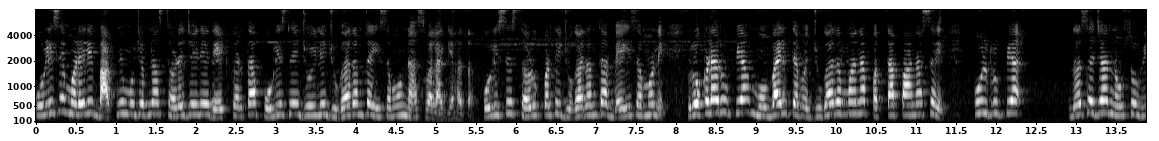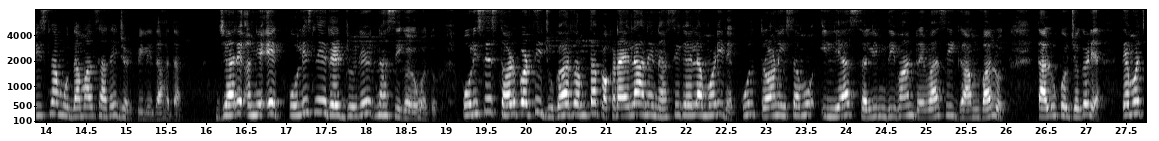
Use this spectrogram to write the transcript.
પોલીસે મળેલી બાતમી મુજબના સ્થળે જઈને રેડ કરતા પોલીસને જોઈને જુગાર રમતા ઈસમો નાસવા લાગ્યા હતા. પોલીસે સ્થળ ઉપરથી જુગાર રમતા બે ઈસમોને રોકડા રૂપિયા, મોબાઈલ તેમજ જુગાર રમવાના પત્તા પાના સહિત કુલ રૂપિયા દસ હજાર નવસો વીસના મુદ્દામાલ સાથે ઝડપી લીધા હતા. જ્યારે અન્ય એક પોલીસની રેડ જોઈને નાસી ગયો હતો. પોલીસે સ્થળ પરથી જુગાર રમતા પકડાયેલા અને નાસી ગયેલા મળીને કુલ ત્રણ ઈસમો ઇલિયાસ, સલીમ દિવાન, રહેવાસી ગામ બાલોદ તાલુકો ઝઘડિયા તેમજ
